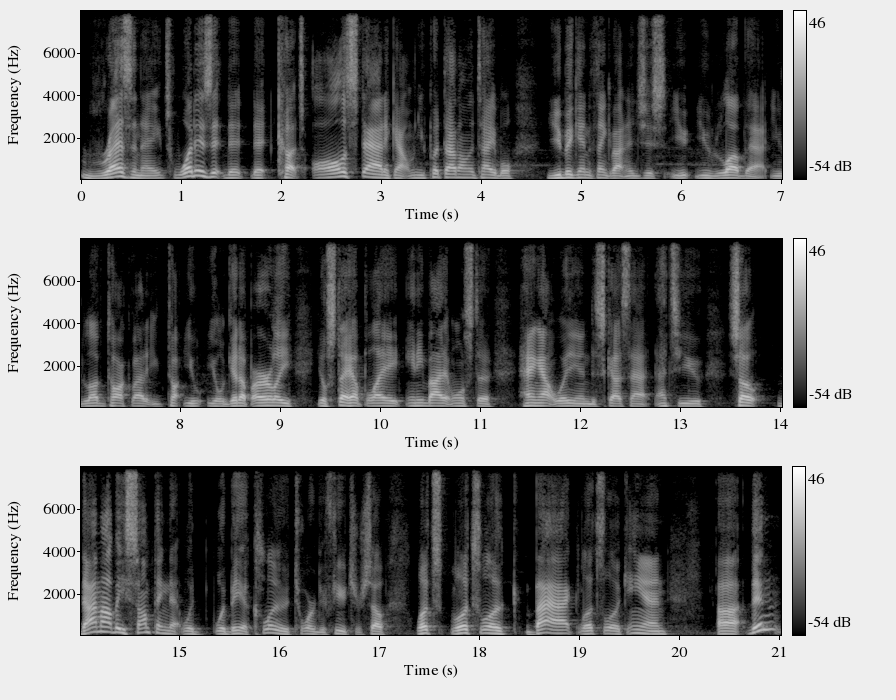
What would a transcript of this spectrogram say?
resonates? What is it that that cuts all the static out when you put that on the table? You begin to think about it and it's just you you love that. You love to talk about it. You talk you you'll get up early you'll stay up late. Anybody that wants to hang out with you and discuss that that's you. So that might be something that would would be a clue toward your future. So let's let's look back let's look in. Uh, then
